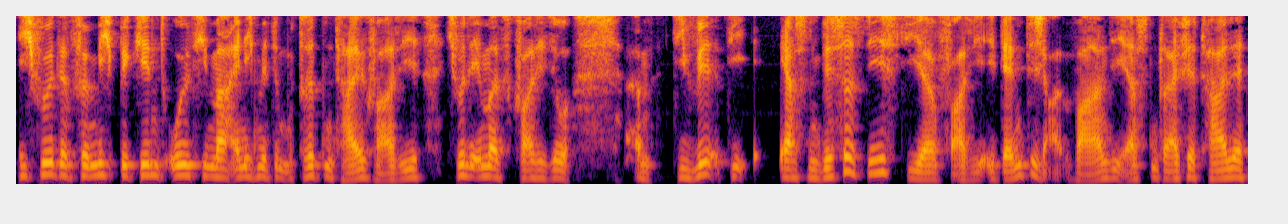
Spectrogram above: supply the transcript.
Ich würde, für mich beginnt Ultima eigentlich mit dem dritten Teil quasi. Ich würde immer quasi so ähm, die, die ersten Wizards, die ja quasi identisch waren, die ersten drei, vier Teile,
